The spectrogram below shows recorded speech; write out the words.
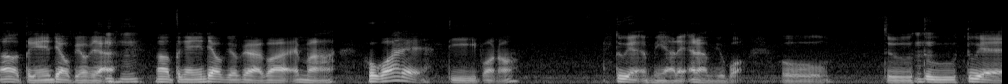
ငါ့ကိုတကယ်တယောက်ပြောပြငါ့ကိုတကယ်တယောက်ပြောပြကွာအဲ့မှာဟိုကွာတဲ့ဒီပေါ့နော်သူ့ရဲ့အမေကလည်းအဲ့ဒါမျိုးပေါ့ဟိုသူသူသူ့ရဲ့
